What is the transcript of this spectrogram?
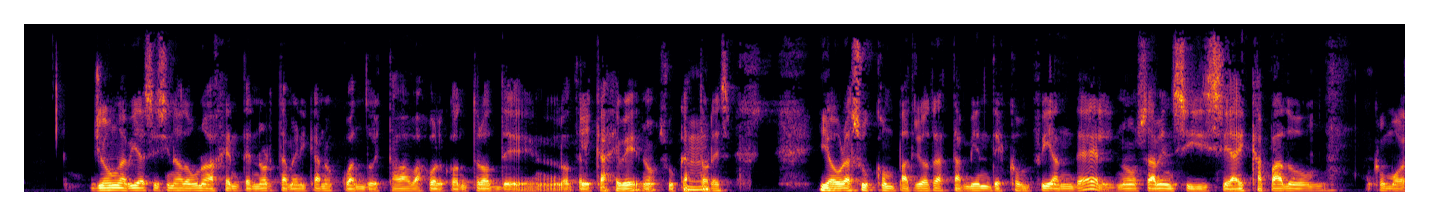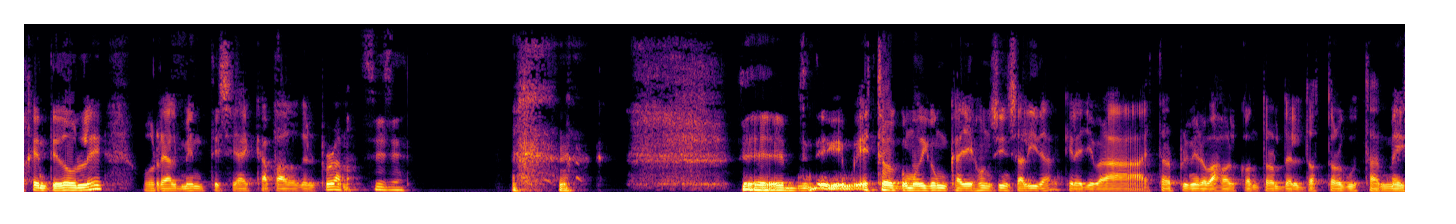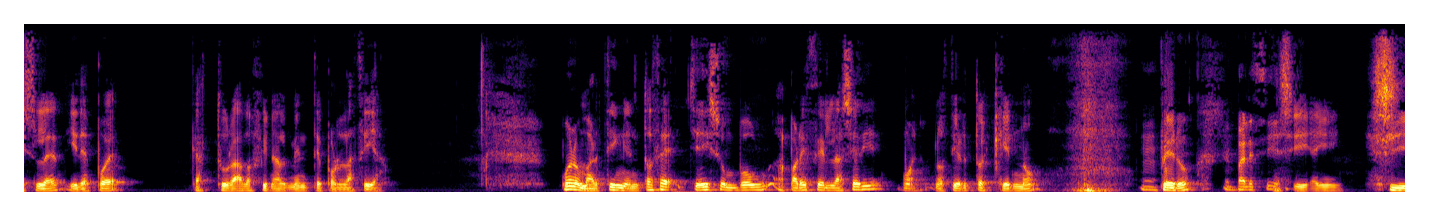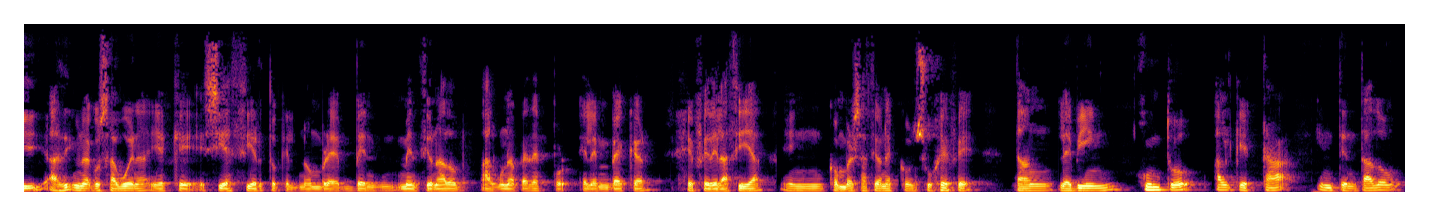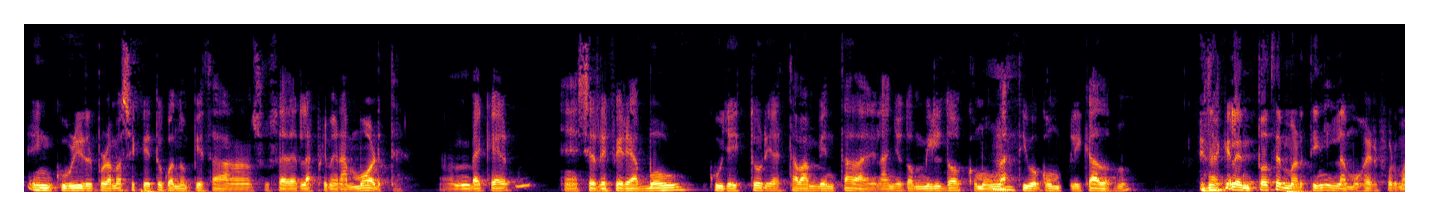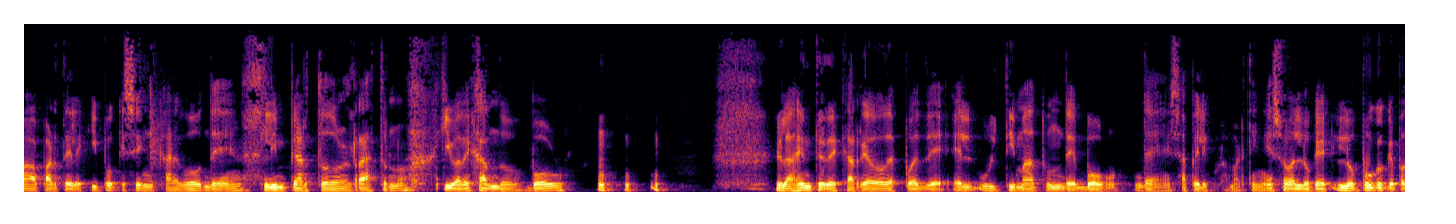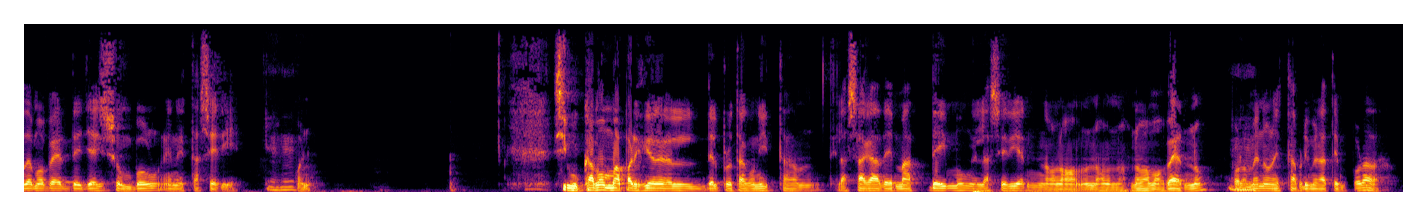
John había asesinado a unos agentes norteamericanos cuando estaba bajo el control de los del KGB, ¿no? sus captores. Y ahora sus compatriotas también desconfían de él. No saben si se ha escapado como agente doble o realmente se ha escapado del programa. Sí, sí. Eh, esto, como digo, un callejón sin salida que le llevará a estar primero bajo el control del doctor Gustav Meisler y después capturado finalmente por la CIA. Bueno, Martín, entonces Jason Bourne aparece en la serie. Bueno, lo cierto es que no, Mm. pero Me parecía. sí hay, sí hay una cosa buena y es que sí es cierto que el nombre es ben- mencionado algunas veces por Ellen Becker, jefe de la CIA, en conversaciones con su jefe, Dan Levine, junto al que está intentado encubrir el programa secreto cuando empiezan a suceder las primeras muertes. Becker eh, se refiere a Bow, cuya historia estaba ambientada en el año 2002 como un Mm. activo complicado, ¿no? En aquel entonces, Martín, la mujer formaba parte del equipo que se encargó de limpiar todo el rastro, ¿no? Que iba dejando Bow. El agente descarriado después de el ultimátum de Bourne, de esa película, Martín. Eso es lo que, lo poco que podemos ver de Jason Bourne en esta serie. Bueno. Si buscamos más apariciones del, del protagonista de la saga de Matt Damon en la serie, no, no, no, vamos a ver, ¿no? Por lo menos en esta primera temporada.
